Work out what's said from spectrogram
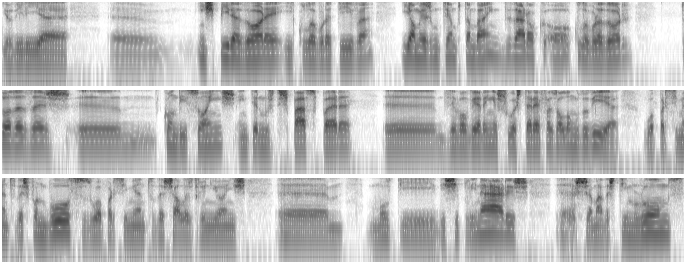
eu diria, inspiradora e colaborativa e ao mesmo tempo também de dar ao, ao colaborador todas as condições em termos de espaço para desenvolverem as suas tarefas ao longo do dia. O aparecimento das phone booths, o aparecimento das salas de reuniões multidisciplinares, as chamadas team rooms,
